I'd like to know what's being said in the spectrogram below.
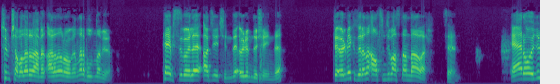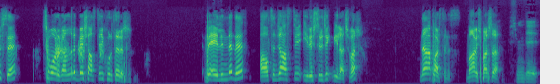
Tüm çabalara rağmen aranan organlar bulunamıyor. Hepsi böyle acı içinde, ölüm döşeğinde. Ve ölmek üzere olan 6. bir hastan daha var senin. Eğer o ölürse tüm organları 5 hastayı kurtarır. Ve elinde de 6. hastayı iyileştirecek bir ilaç var. Ne yaparsınız? Maviş başla. Şimdi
